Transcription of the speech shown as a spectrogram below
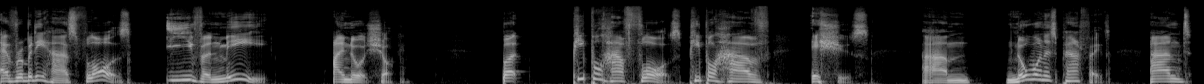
Everybody has flaws. Even me. I know it's shocking. But people have flaws. People have issues. Um, no one is perfect. And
